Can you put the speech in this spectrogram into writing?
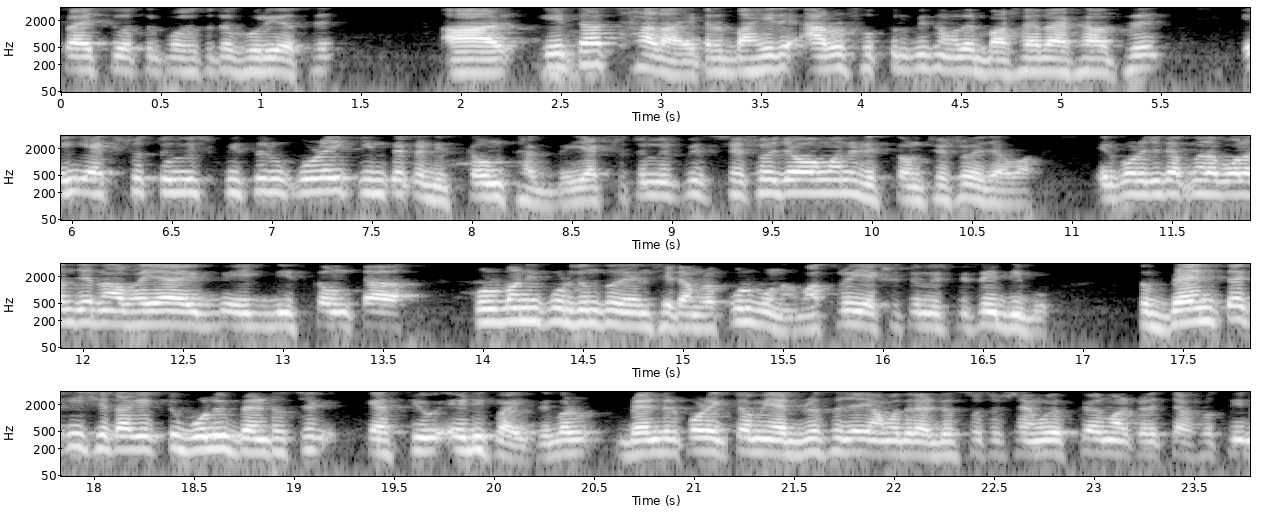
প্রায় চুয়াত্তর, পঁচাত্তরটা ঘড়ি আছে। আর এটা ছাড়া, এটার বাইরে আরও সত্তর পিস আমাদের বাসায় রাখা আছে। এই একশো চল্লিশ পিসের উপরেই কিন্তু একটা ডিসকাউন্ট থাকবে। এই একশো চল্লিশ পিস শেষ হয়ে যাওয়া মানে ডিসকাউন্ট শেষ হয়ে যাওয়া। এরপরে যদি আপনারা বলেন যে, না ভাইয়া, এই ডিসকাউন্টটা কোরবানি পর্যন্ত নেন, সেটা আমরা করব না। মাত্র এই একশো চল্লিশ পিসেই দিব। তো ব্র্যান্ডটা কি সেটা আগে একটু বলি ব্র্যান্ড হচ্ছে ক্যাসিও এডি ফাইভ এবার ব্র্যান্ডের পরে একটু আমি অ্যাড্রেসে যাই, আমাদের অ্যাড্রেসটা হচ্ছে শ্যামল স্কোয়ার মার্কেটের চারশো তিন,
